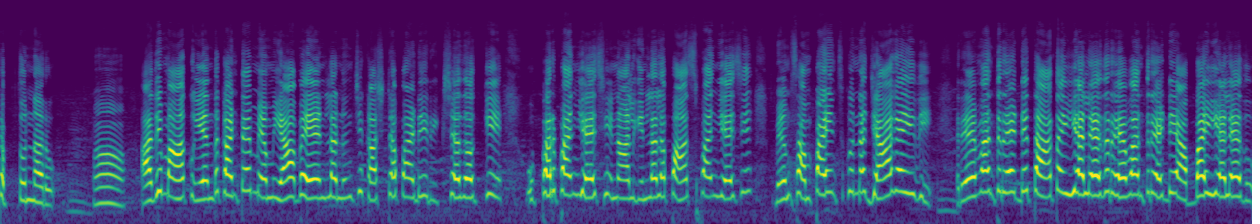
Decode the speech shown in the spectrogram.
చెప్తున్నారు. అది మాకు ఎందుకంటే మేము యాభై ఏండ్ల నుంచి కష్టపడి రిక్షా దొక్కి ఉప్పర్ పని చేసి నాలుగిండ్లలో పాస్ పని చేసి మేము సంపాదించుకున్న జాగా ఇది. రేవంత్ రెడ్డి తాత ఇయ్యలేదు రేవంత్ రెడ్డి అబ్బాయి ఇయ్యలేదు.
